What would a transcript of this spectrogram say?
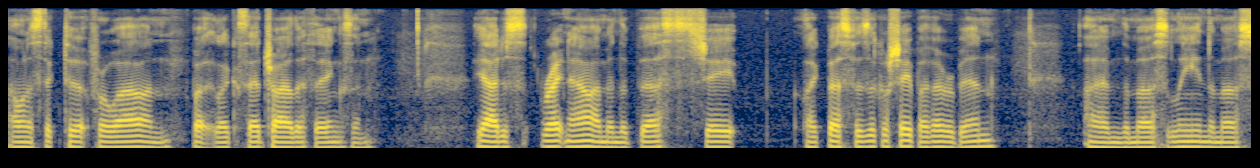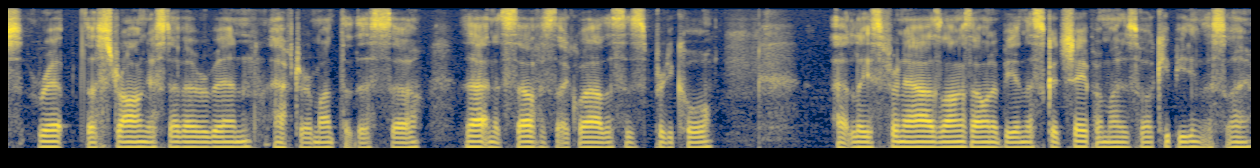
I want to stick to it for a while, and but like I said, try other things, and yeah, I just right now I'm in the best shape like best physical shape I've ever been. I'm the most lean, the most ripped, the strongest I've ever been after a month of this. So that in itself is like, wow, this is pretty cool. At least for now, as long as I want to be in this good shape, I might as well keep eating this way.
